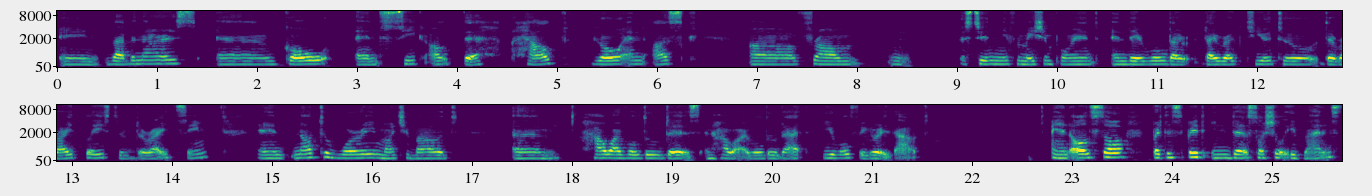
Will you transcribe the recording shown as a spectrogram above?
in webinars, and go and seek out the help, go and ask from a student information point and they will di- direct you to the right place to the right thing and not to worry much about um, how i will do this and how i will do that. You will figure it out and also participate in the social events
